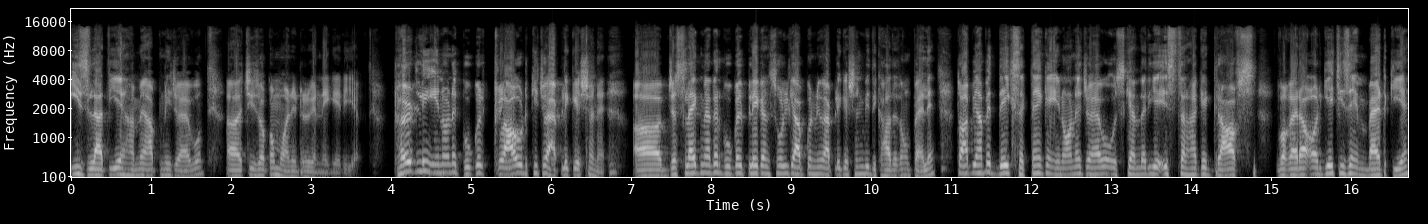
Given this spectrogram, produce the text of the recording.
ईज लाती है हमें अपनी जो है वो चीज़ों को मॉनिटर करने के लिए। थर्डली इन्होंने गूगल क्लाउड की जो एप्लीकेशन है जस्ट लाइक मैं अगर गूगल प्ले कंसोल की आपको न्यू एप्लीकेशन भी दिखा देता हूँ पहले तो आप यहाँ पे देख सकते हैं कि इन्होंने जो है वो उसके अंदर ये इस तरह के ग्राफ्स वगैरह और ये चीज़ें इम्बैड की है,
